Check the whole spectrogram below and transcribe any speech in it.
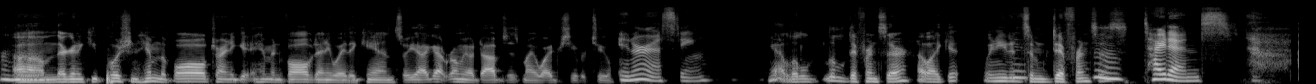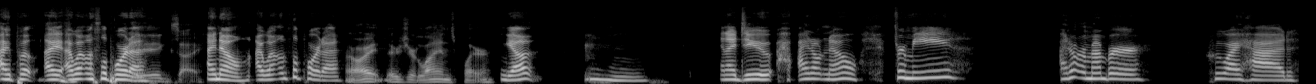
Mm-hmm. Um, they're going to keep pushing him the ball, trying to get him involved any way they can. So yeah, I got Romeo Doubs as my wide receiver too. Interesting. Yeah, a little little difference there. I like it. We Yeah. needed some differences. Tight ends. I put I, I went with Laporta. Big sigh. I know. I went with Laporta. All right, there's your Lions player. Yep. and I do I don't know. For me, I don't remember who I had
